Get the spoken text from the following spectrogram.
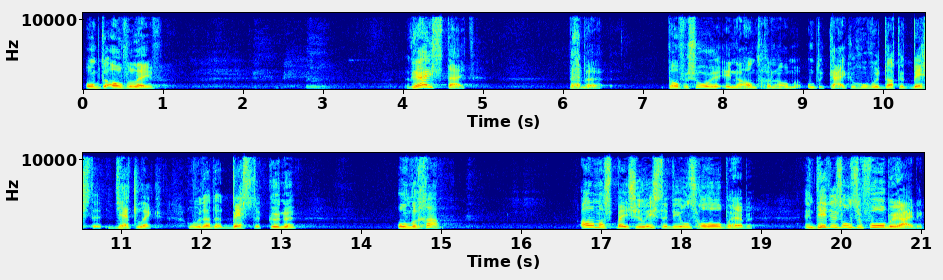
om te overleven. Reistijd. We hebben professoren in de hand genomen om te kijken hoe we dat het beste, jetlag, hoe we dat het beste kunnen ondergaan. Allemaal specialisten die ons geholpen hebben. En dit is onze voorbereiding.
